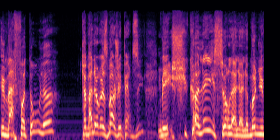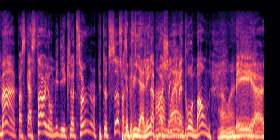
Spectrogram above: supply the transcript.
eu ma photo, là. Que malheureusement j'ai perdu, mais je suis collé sur le, le- le monument parce qu'à cette heure, ils ont mis des clôtures puis tout ça parce peux que plus y aller? t'approcher, Ah, il y avait trop de monde. Ah, ouais. Mais euh,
